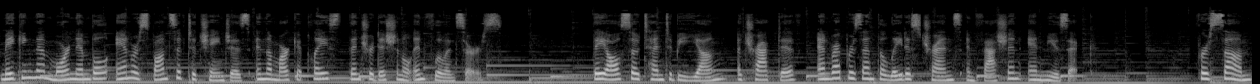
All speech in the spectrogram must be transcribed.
making them more nimble and responsive to changes in the marketplace than traditional influencers. They also tend to be young, attractive, and represent the latest trends in fashion and music. For some,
